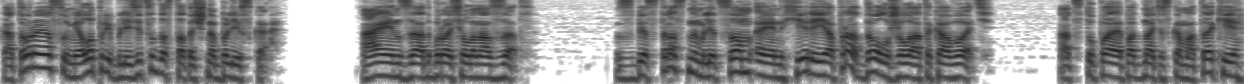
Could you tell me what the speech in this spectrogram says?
которая сумела приблизиться достаточно близко. Айнза отбросила назад. С бесстрастным лицом Эйнхерия продолжила атаковать. Отступая под натиском атаки,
